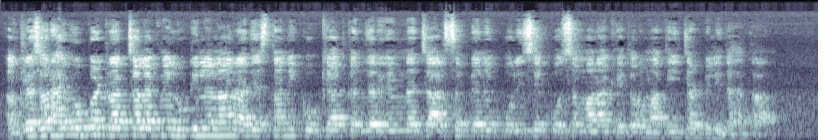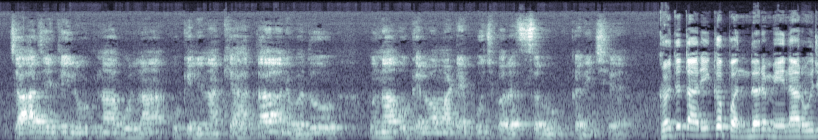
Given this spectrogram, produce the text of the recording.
અંકલેશ્વર હાઈવે ઉપર ટ્રક ચાલકને લૂંટી લેનાર રાજસ્થાની કુખ્યાત કંજર ગેંગના ચાર સભ્યોને પોલીસે કોસંબાના ખેતરોમાંથી ઝડપી લીધા હતા. ચાર જેટલી લૂંટના ગુના ઉકેલી નાખ્યા હતા અને વધુ ગુના ઉકેલવા માટે પૂછપરછ શરૂ કરી છે. ગત તારીખ પંદર મેના રોજ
